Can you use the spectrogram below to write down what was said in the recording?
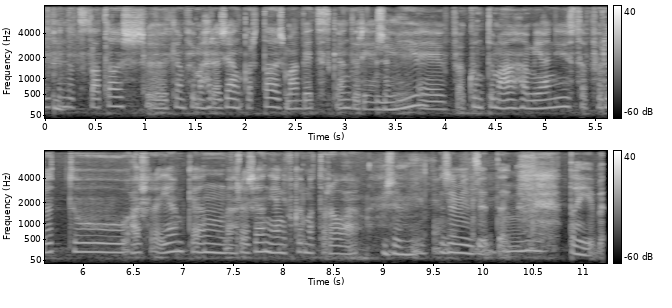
2019 آه، كان في مهرجان قرطاج مع بيت اسكندر يعني. جميل. إيه، فكنت معاهم يعني سافرت و10 أيام كان مهرجان يعني في قمة الروعة. جميل يعني جميل جدا. طيب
